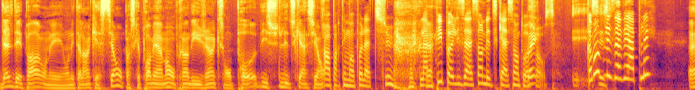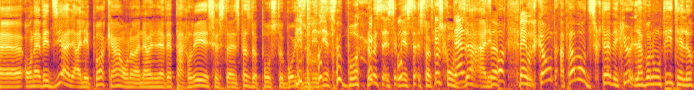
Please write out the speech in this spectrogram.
Dès le départ, on est on est allé en question parce que premièrement, on prend des gens qui sont pas issus de l'éducation. Ah, partez-moi pas là-dessus. la pipolisation de l'éducation, toi, Ben, chose. Comment vous les avez appelés? Euh, on avait dit à, à l'époque, hein, on, en avait parlé, c'était une espèce de poster boy Les du ministre. boys. Non, mais c'est un peu ce qu'on disait à l'époque. Ben Par oui. contre, après avoir discuté avec eux, la volonté était là.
